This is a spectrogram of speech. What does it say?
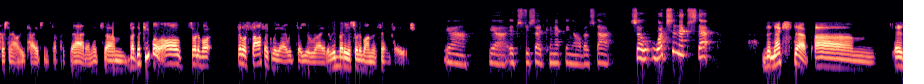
personality types and stuff like that. And it's um, but the people all sort of philosophically, I would say you're right. Everybody is sort of on the same page. Yeah, yeah. It's you said connecting all those dots. So, what's the next step? The next step um, is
